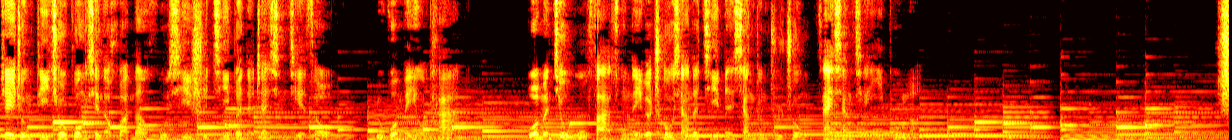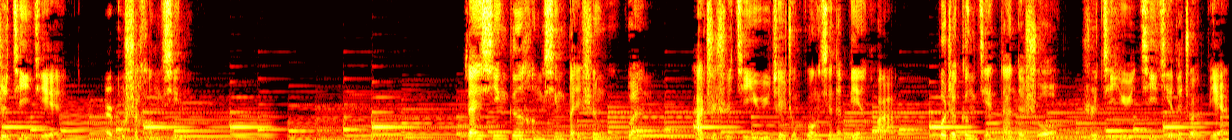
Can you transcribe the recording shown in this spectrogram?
这种地球光线的缓慢呼吸是基本的占星节奏，如果没有它，我们就无法从那个抽象的基本象征之中再向前一步了。是季节，而不是恒星。占星跟恒星本身无关，它只是基于这种光线的变化。或者更简单的说，是基于季节的转变。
